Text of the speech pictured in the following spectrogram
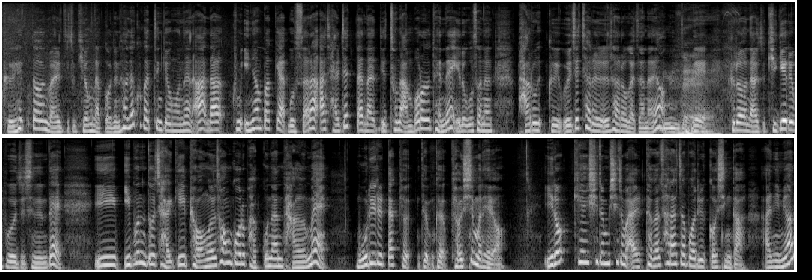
그 했던 말도 좀 기억났거든요. 현역코 같은 경우는 아 나 그럼 2년밖에 못 살아. 아 잘 됐다. 나 이제 돈 안 벌어도 되네. 이러고서는 바로 그 외제차를 사러 가잖아요. 음, 네. 그런 아주 기계를 보여주시는데 이 이분도 자기 병을 선고를 받고 난 다음에 모리를 딱 결, 그, 결심을 해요. 이렇게 시름시름 앓다가 사라져 버릴 것인가 아니면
